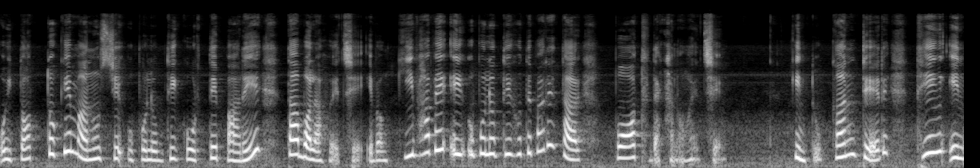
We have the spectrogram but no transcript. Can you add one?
ওই তত্ত্বকে মানুষ যে উপলব্ধি করতে পারে তা বলা হয়েছে এবং কীভাবে এই উপলব্ধি হতে পারে তার পথ দেখানো হয়েছে। কিন্তু কান্টের থিং ইন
